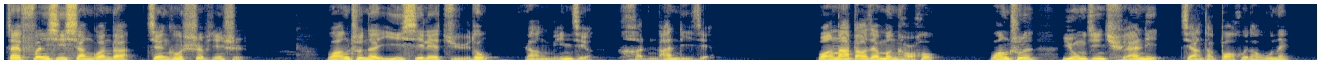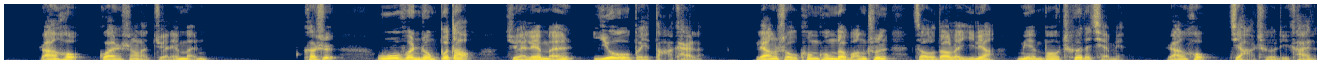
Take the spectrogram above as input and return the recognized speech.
在分析相关的监控视频时，王春的一系列举动让民警很难理解。王娜倒在门口后，王春用尽全力将她抱回到屋内，然后关上了卷帘门。可是五分钟不到，卷帘门又被打开了，两手空空的王春走到了一辆面包车的前面，然后驾车离开了。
